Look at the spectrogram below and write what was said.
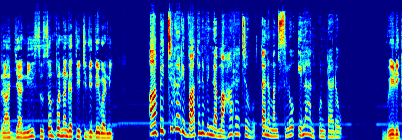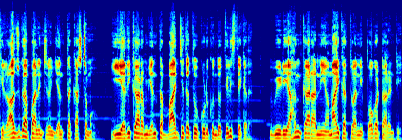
రాజ్యాన్ని సుసంపన్నంగా తీర్చిదిద్దేవాణ్ణి. ఆ బిచ్చగాడి వాదన విన్న మహారాజు తన మనసులో ఇలా అనుకుంటాడు. వీడికి రాజుగా పాలించడం ఎంత కష్టమో ఈ అధికారం ఎంత బాధ్యతతో కూడుకుందో తెలిస్తే కదా. వీడి అహంకారాన్ని అమాయకత్వాన్ని పోగొట్టాలంటే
